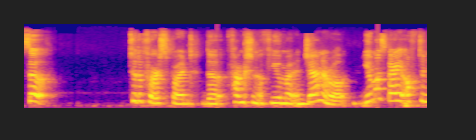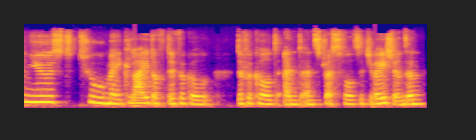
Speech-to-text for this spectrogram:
So to the first point, the function of humor in general, humor is very often used to make light of difficult, difficult and, and stressful situations. And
